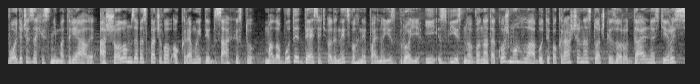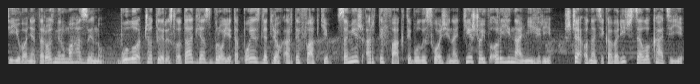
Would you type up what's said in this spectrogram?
вводячи захисні матеріали, а шолом забезпечував окремий тип захисту. Мало бути 10 одиниць вогнепальної зброї, і звісно, вона також могла бути покращена з точки зору дальності, розсіювання та розміру магазину. Було 4 слота для зброї та пояс для трьох артефактів. Самі ж артефакти були схожі на ті, що й в оригінальній грі. Ще одна цікава річ це локації.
